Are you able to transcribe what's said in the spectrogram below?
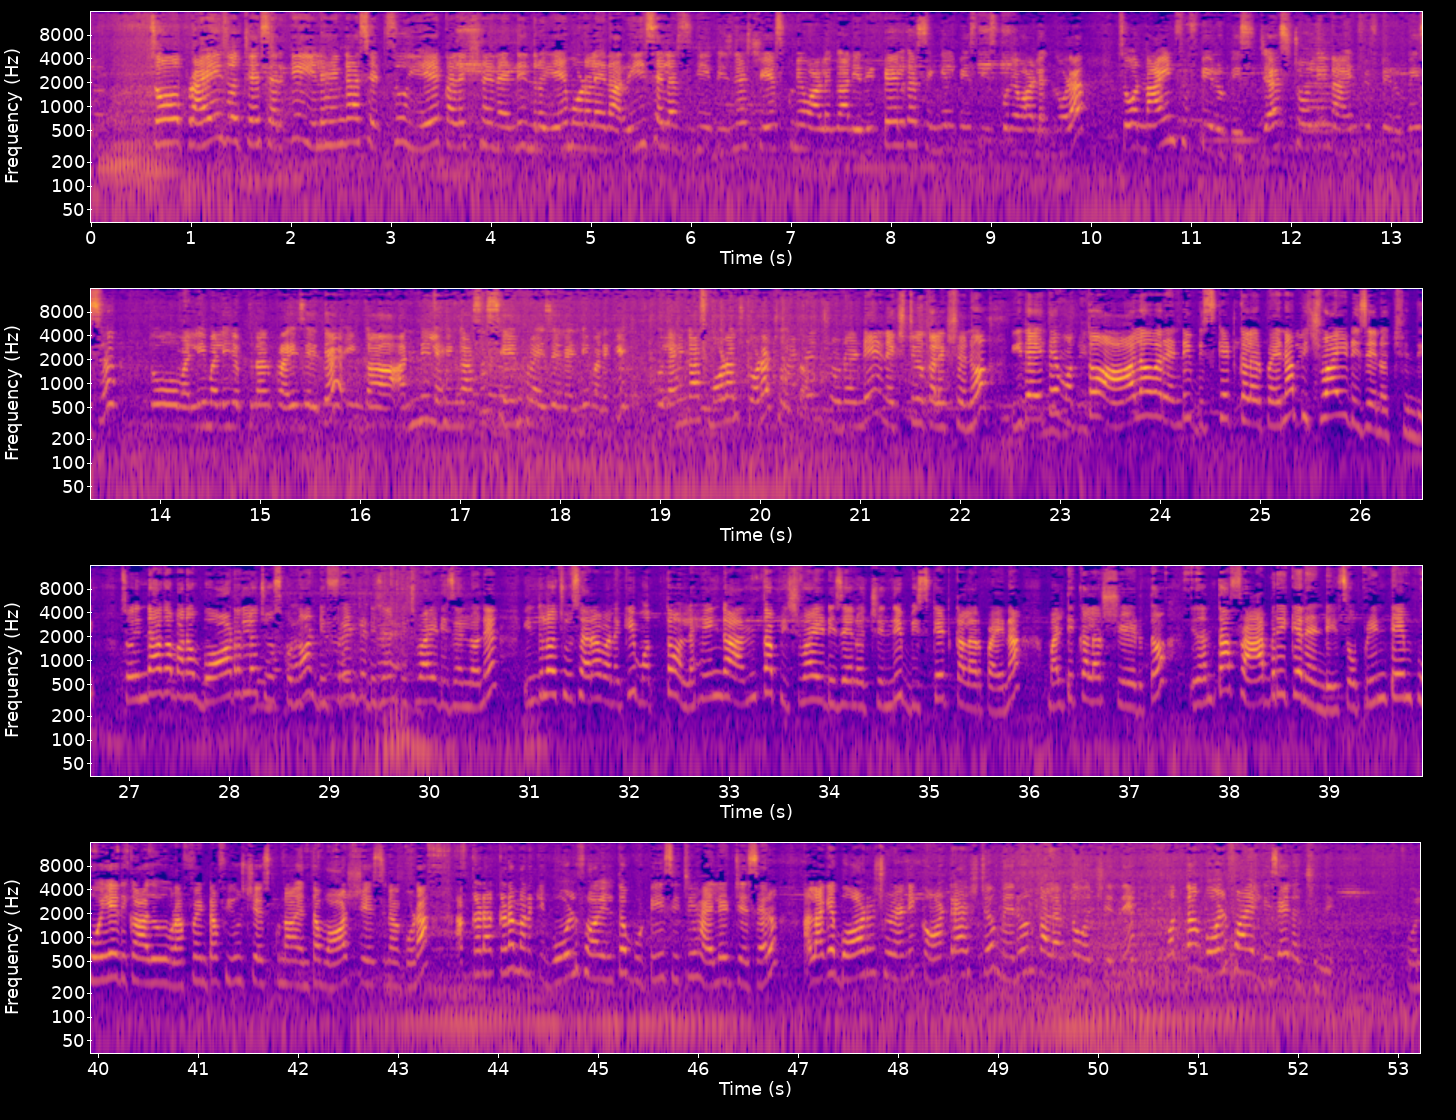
సో ప్రైస్ వచ్చేసరికి ఈ లెహెంగా సెట్స్ ఏ కలెక్షన్ అండి ఇందులో ఏ మోడల్ అయినా రీసెలర్స్కి బిజినెస్ చేసుకునే వాళ్ళకి కానీ రిటైల్గా సింగిల్ పీస్ తీసుకునే వాళ్ళకి కూడా so nine fifty rupees just only nine fifty rupees so మళ్ళీ మళ్ళీ చెప్తున్నాను ప్రైస్ అయితే ఇంకా అన్ని లెహెంగాస్ సేమ్ ప్రైస్ ఏనండి మనకి. సో లెహెంగాస్ మోడల్స్ కూడా చూద్దాం. చూడండి నెక్స్ట్ కలెక్షన్ ఇదైతే మొత్తం ఆల్ ఓవర్ అండి. బిస్కెట్ కలర్ పైన పిచ్వాయి డిజైన్ వచ్చింది. సో ఇందాక మనం బార్డర్లో చూసుకున్నాం డిఫరెంట్ డిజైన్ పిచ్వాయి డిజైన్లోనే. ఇందులో చూసారా మనకి మొత్తం లెహెంగా అంతా పిచ్వాయి డిజైన్ వచ్చింది బిస్కెట్ కలర్ పైన మల్టీ కలర్ షేడ్తో. ఇదంతా ఫ్యాబ్రికేనండి సో ప్రింట్ ఏం పోయేది కాదు. రఫ్ అండ్ టఫ్ యూజ్ చేసుకున్నా ఎంత వాష్ చేసినా కూడా. అక్కడక్కడ మనకి గోల్డ్ ఫాయిల్తో బుటీస్ ఇచ్చి హైలైట్ చేశారు. అలాగే బార్డర్ చూడండి కాంట్రాస్ట్ మెరూన్ కలర్తో వచ్చింది. మొత్తం గోల్డ్ ఫాయిల్ డిజైన్ వచ్చింది.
